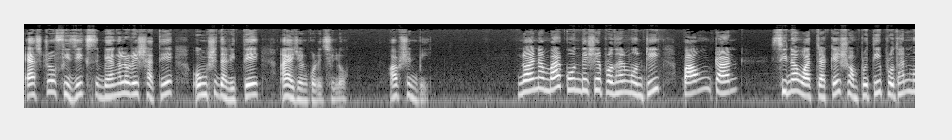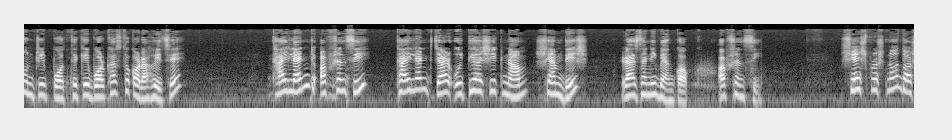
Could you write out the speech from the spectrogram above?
অ্যাস্ট্রোফিজিক্স, ব্যাঙ্গালোরের সাথে অংশীদারিত্বে আয়োজন করেছিল। Option B. নয় নম্বর, কোন দেশের প্রধানমন্ত্রী পাউং টান সিনাওয়াত্রাকে সম্প্রতি প্রধানমন্ত্রীর পদ থেকে বরখাস্ত করা হয়েছে? থাইল্যান্ড, অপশন সি, থাইল্যান্ড, যার ঐতিহাসিক নাম শ্যামদেশ, রাজধানী ব্যাংকক। অপশন সি। শেষ প্রশ্ন, দশ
